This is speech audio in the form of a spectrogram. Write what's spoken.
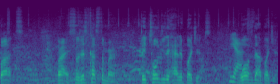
But, all right, so this customer, they told you they had a budget. Yeah. What was that budget?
